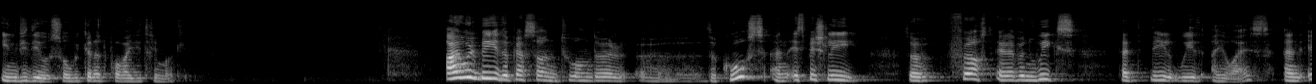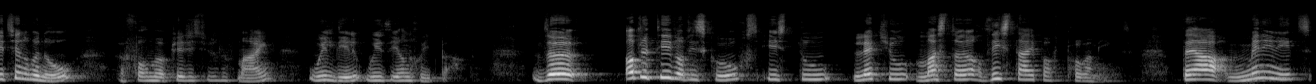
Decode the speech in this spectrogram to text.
in video so we cannot provide it remotely. I will be the person to handle uh, the course and especially the first 11 weeks that deal with iOS and Etienne Renault, a former PhD student of mine, will deal with the Android part. The objective of this course is to let you master this type of programming. There are many needs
